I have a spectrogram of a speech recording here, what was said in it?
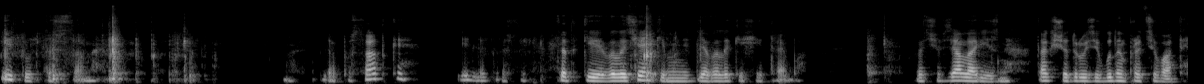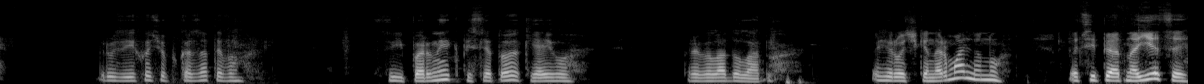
І тут те ж саме. Для посадки і для краси. Це такі величенькі, мені для великих і треба. Коротше, взяла різних. Так що, друзі, будемо працювати. Друзі, я хочу показати вам свій парник після того, як я його привела до ладу. Огірочки нормально, ну, оці п'ятна є, це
